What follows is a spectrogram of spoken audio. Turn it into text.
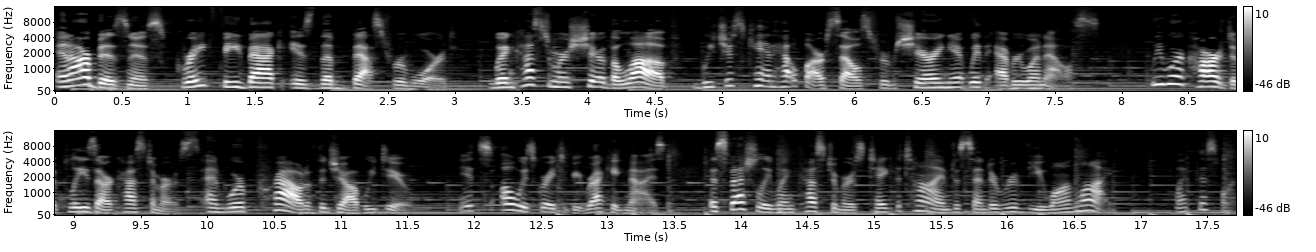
In our business, great feedback is the best reward. When customers share the love, we just can't help ourselves from sharing it with everyone else. We work hard to please our customers, and we're proud of the job we do. It's always great to be recognized, especially when customers take the time to send a review online, like this one.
